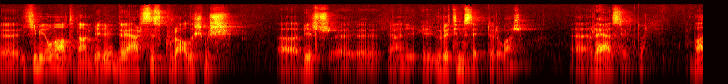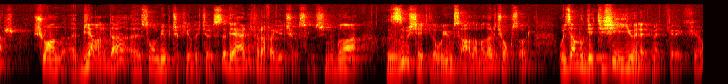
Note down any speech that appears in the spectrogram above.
2016'dan beri değersiz kura alışmış bir yani üretim sektörü var. E, reel sektör var. Şu an e, bir anda e, son bir buçuk yıl içerisinde değerli tarafa geçiyorsunuz. Şimdi buna hızlı bir şekilde uyum sağlamaları çok zor. O yüzden bu geçişi iyi yönetmek gerekiyor.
